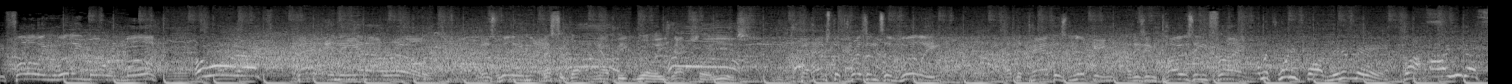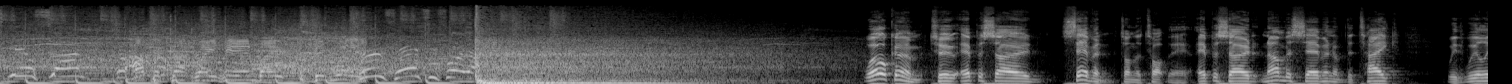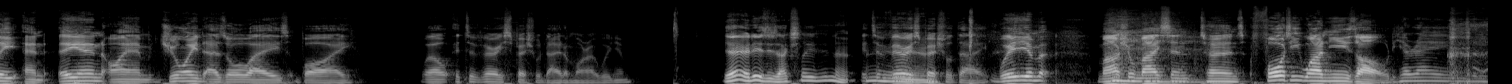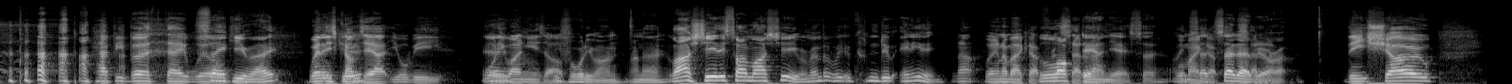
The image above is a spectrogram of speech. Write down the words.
Following Willie more and more. Back in the NRL. There's Willie I've forgotten how big Willie actually is. Perhaps the presence of Willie had the Panthers looking at his imposing frame. I'm a 25 minute man. Plus. Oh, you got skill, son. Uppercut right hand by Big Willie. Too fancy for you. Welcome to episode seven. It's on the top there. Episode number seven of The Take with Willie and Ian. I am joined, as always, by, well, it's a very special day tomorrow, William. Yeah, it is, is actually, isn't it? It's a very special day. William Marshall Mason turns 41 years old. Hooray. Happy birthday, Will. Thank you, mate. When Thank this comes you. out, you'll be 41 years You're old. 41, I know. Last year, this time last year, remember, we couldn't do anything. No, we're going to make up Saturday. Lockdown, yeah, so I think make Sat- up for Saturday will be Saturday. all right. The show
